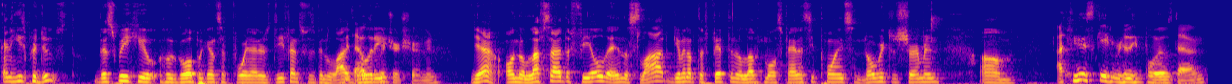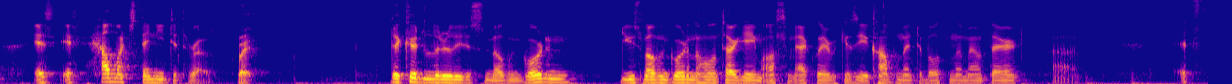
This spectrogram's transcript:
and he's produced. This week he'll, he'll go up against the 49ers defense who's been a without liability. Richard Sherman. Yeah, on the left side of the field and in the slot, giving up the fifth and eleventh most fantasy points. No Richard Sherman. Um, I think this game really boils down is if how much they need to throw. right. They could literally just Melvin Gordon, use Melvin Gordon the whole entire game. Austin Ekeler because he a compliment to both of them out there. Uh, it's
